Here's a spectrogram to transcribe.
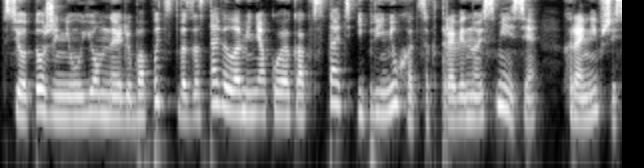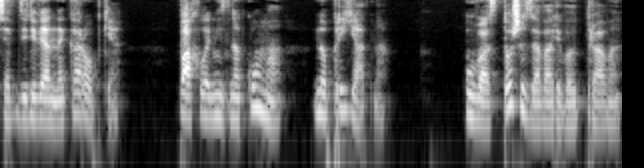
Все то же неуемное любопытство заставило меня кое-как встать и принюхаться к травяной смеси, хранившейся в деревянной коробке. Пахло незнакомо, но приятно. «У вас тоже заваривают травы?»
